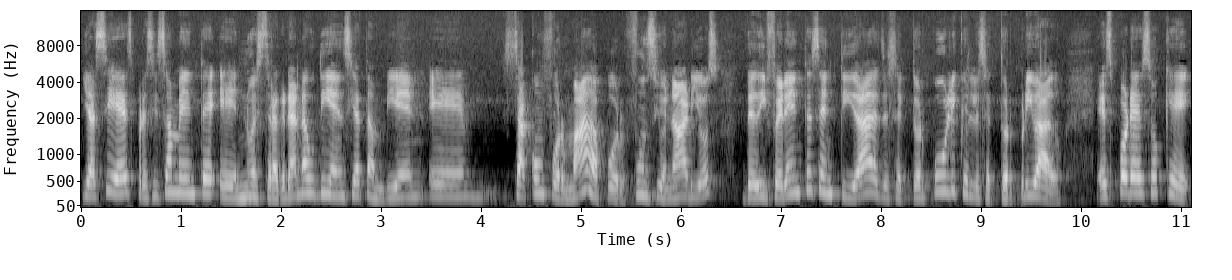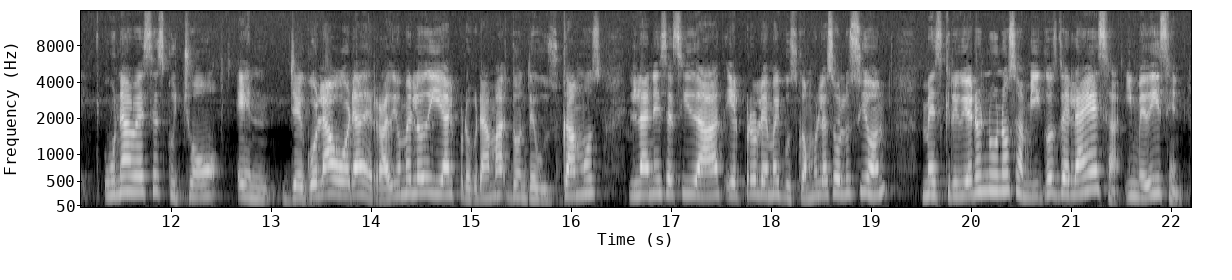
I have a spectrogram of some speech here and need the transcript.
Y así es, precisamente eh, nuestra gran audiencia también eh, está conformada por funcionarios de diferentes entidades del sector público y del sector privado. Es por eso que una vez se escuchó en Llegó la hora de Radio Melodía, el programa donde buscamos la necesidad y el problema y buscamos la solución, me escribieron unos amigos de la ESA y me dicen,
